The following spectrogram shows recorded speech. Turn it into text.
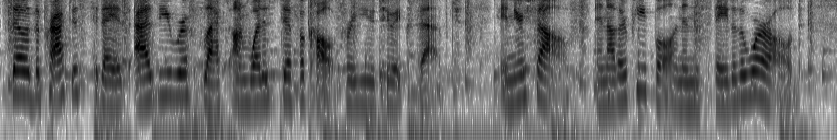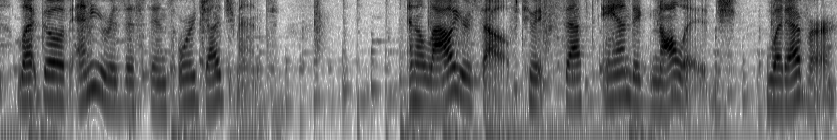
So, the practice today is as you reflect on what is difficult for you to accept in yourself, in other people, and in the state of the world, let go of any resistance or judgment and allow yourself to accept and acknowledge whatever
